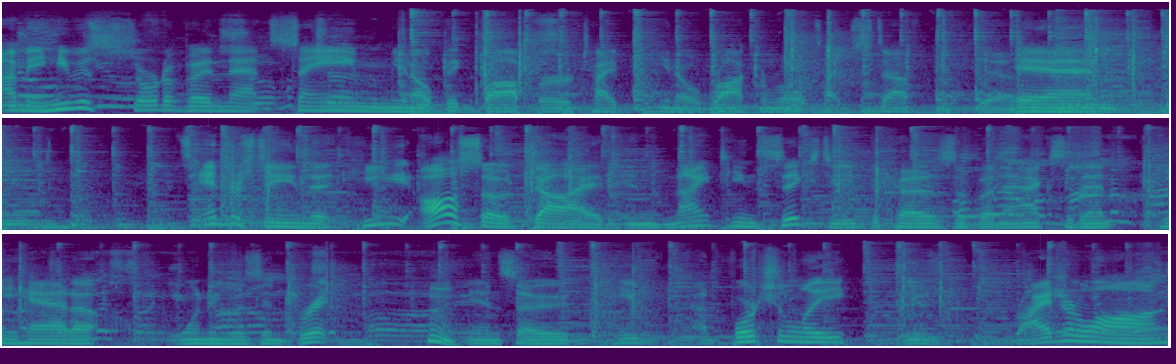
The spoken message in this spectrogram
I mean, he was sort of in that same, you know, big bopper type, you know, rock and roll type stuff. Yeah. And it's interesting that he also died in 1960 because of an accident he had uh, when he was in Britain. And so he, unfortunately, he was riding along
